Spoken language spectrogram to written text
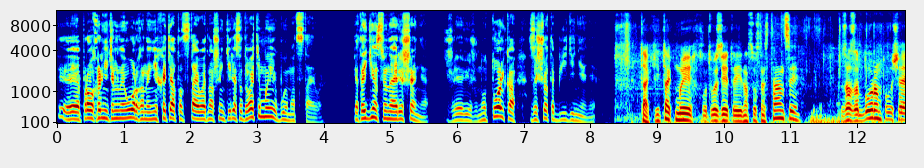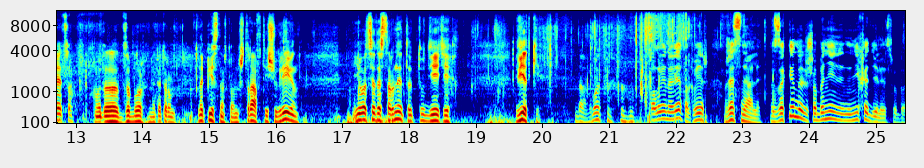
э, правоохранительные органы не хотят отстаивать наши интересы, давайте мы их будем отстаивать. Это единственное решение, что я вижу, но только за счет объединения. Так, итак, мы вот возле этой насосной станции, за забором получается, вот этот забор, на котором написано, что там штраф 1000 гривен. И вот с этой стороны тут, тут где эти ветки. Да, вот половина веток, видишь, уже сняли. Закинули, чтобы они не ходили сюда.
